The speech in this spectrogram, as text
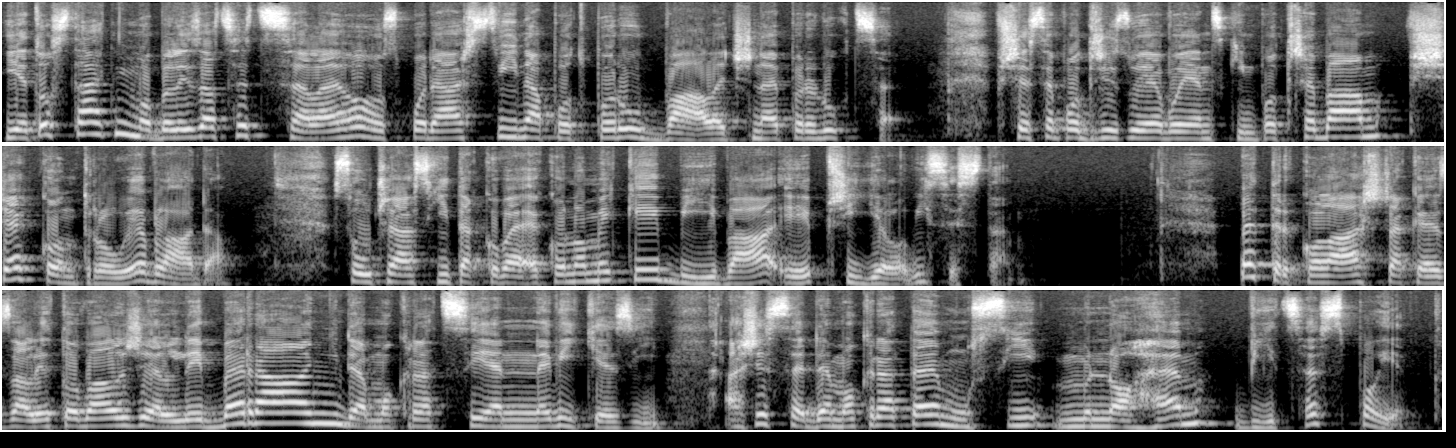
Je to státní mobilizace celého hospodářství na podporu válečné produkce. Vše se podřizuje vojenským potřebám, vše kontroluje vláda. Součástí takové ekonomiky bývá i přídělový systém. Petr Kolář také zalitoval, že liberální demokracie nevítězí a že se demokraté musí mnohem více spojit.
